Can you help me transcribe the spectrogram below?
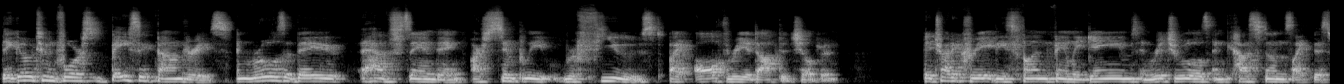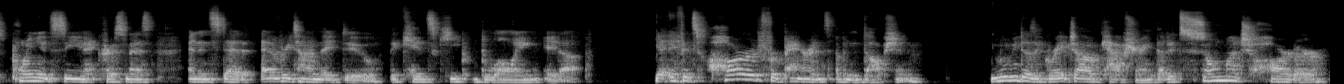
They go to enforce basic boundaries, and rules that they have standing are simply refused by all three adopted children. They try to create these fun family games and rituals and customs like this poignant scene at Christmas, and instead, every time they do, the kids keep blowing it up. Yet, if it's hard for parents of an adoption, the movie does a great job of capturing that it's so much harder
